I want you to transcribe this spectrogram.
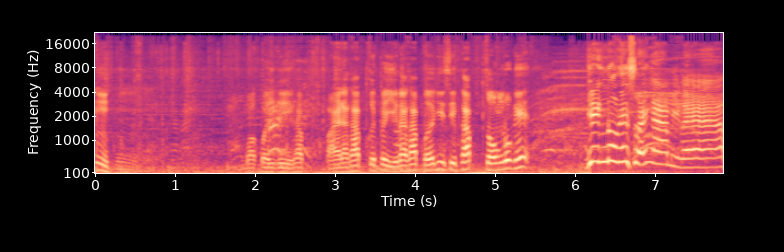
อือ บอกไว้ดีครับ ไปแล้วครับ ขึ้นไปอีกแล้วครับ เบอร์20 ครับ ส่งลูกนี้ ยิงลูกนี้สวยงามอีกแล้ว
